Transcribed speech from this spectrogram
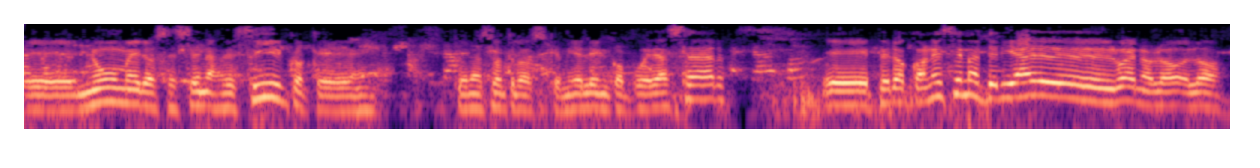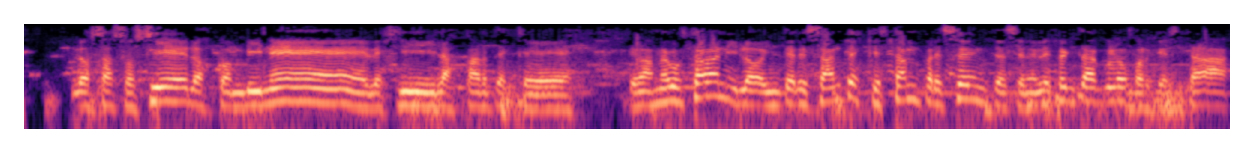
eh, números, escenas de circo que, que, nosotros, que mi elenco puede hacer. Eh, pero con ese material, bueno, lo, lo, los asocié, los combiné, elegí las partes que, que, más me gustaban y lo interesante es que están presentes en el espectáculo porque está,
